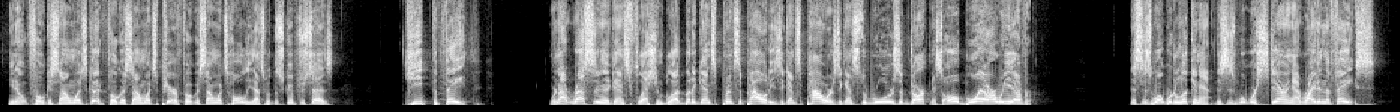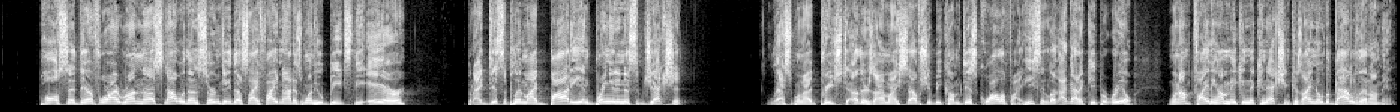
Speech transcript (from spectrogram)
You know, focus on what's good, focus on what's pure, focus on what's holy. That's what the scripture says. Keep the faith. We're not wrestling against flesh and blood, but against principalities, against powers, against the rulers of darkness. Oh boy, are we ever. This is what we're looking at. This is what we're staring at right in the face. Paul said, Therefore I run thus, not with uncertainty, thus I fight not as one who beats the air but I discipline my body and bring it into subjection. lest when I preach to others, I myself should become disqualified. He said, Look, I got to keep it real. When I'm fighting, I'm making the connection because I know the battle that I'm in.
